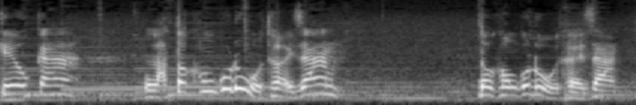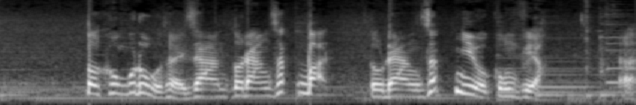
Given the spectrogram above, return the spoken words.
kêu ca là tôi không có đủ thời gian tôi không có đủ thời gian tôi không có đủ thời gian tôi đang rất bận tôi đang rất nhiều công việc. À,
